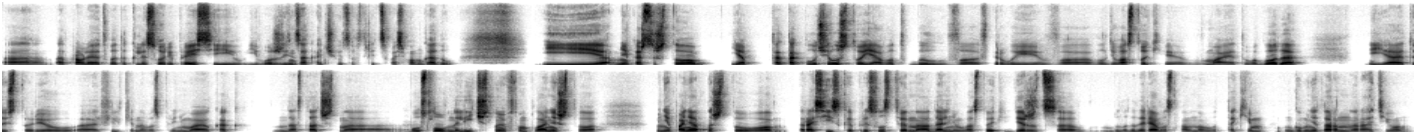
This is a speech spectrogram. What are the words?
а, отправляют в это колесо репрессий, и его жизнь заканчивается в 1938 году. И мне кажется, что я так, так получилось, что я вот был в, впервые в Владивостоке в мае этого года, и я эту историю э, Филькина воспринимаю как достаточно условно личную, в том плане, что мне понятно, что российское присутствие на Дальнем Востоке держится благодаря в основном вот таким гуманитарным нарративам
